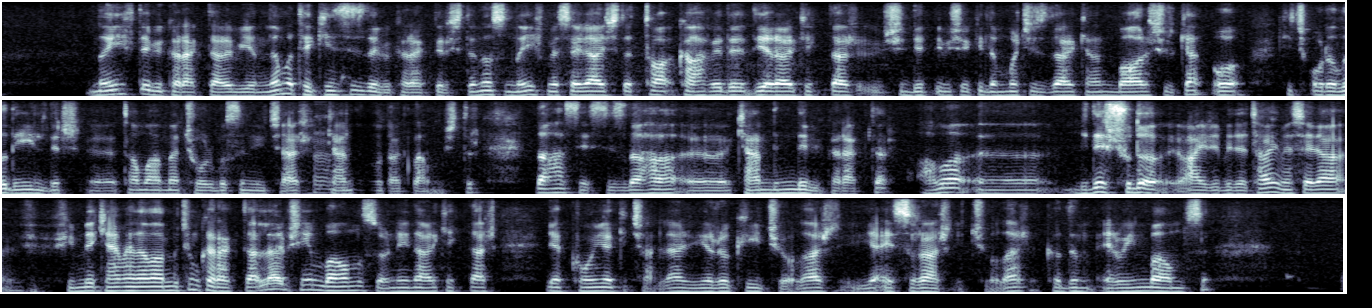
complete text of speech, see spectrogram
naif de bir karakter bir yanıyla ama tekinsiz de bir karakter işte. Nasıl naif? Mesela işte ta- kahvede diğer erkekler şiddetli bir şekilde maç izlerken, bağırışırken o hiç oralı değildir. Ee, tamamen çorbasını içer, Hı. kendine odaklanmıştır. Daha sessiz, daha e, kendinde bir karakter. Ama e, bir de şu da ayrı bir detay. Mesela filmdeki hemen hemen bütün karakterler bir şeyin bağımlısı. Örneğin erkekler ya konyak içerler, ya rakı içiyorlar, ya esrar içiyorlar. Kadın eroin bağımlısı.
